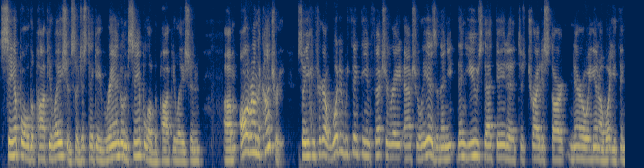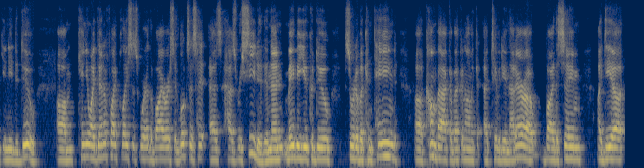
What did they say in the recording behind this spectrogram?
sample the population. So just take a random sample of the population um, all around the country. So you can figure out what do we think the infection rate actually is, and then you then use that data to try to start narrowing in on what you think you need to do. Um, can you identify places where the virus it looks as as has receded, and then maybe you could do sort of a contained uh, comeback of economic activity in that era by the same idea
